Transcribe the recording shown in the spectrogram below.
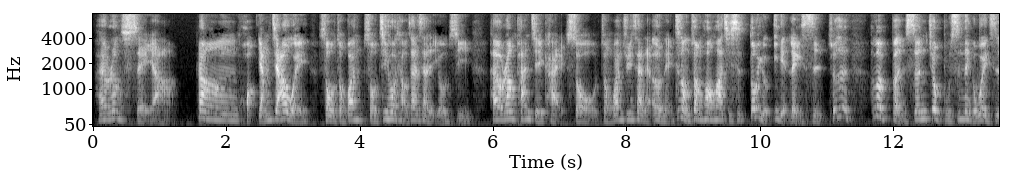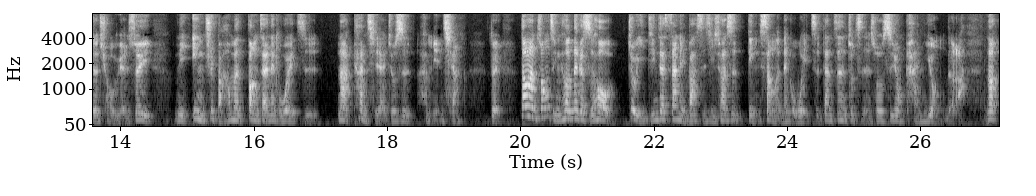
还有让谁呀？让黄杨家伟守总冠守季后挑战赛的游击，还有让潘杰凯守总冠军赛的二垒，这种状况的话，其实都有一点类似，就是他们本身就不是那个位置的球员，所以你硬去把他们放在那个位置。那看起来就是很勉强，对。当然，庄景鹤那个时候就已经在三连霸时期算是顶上了那个位置，但真的就只能说是用堪用的啦。那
